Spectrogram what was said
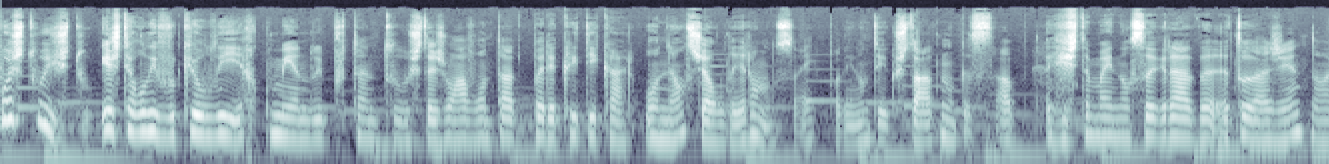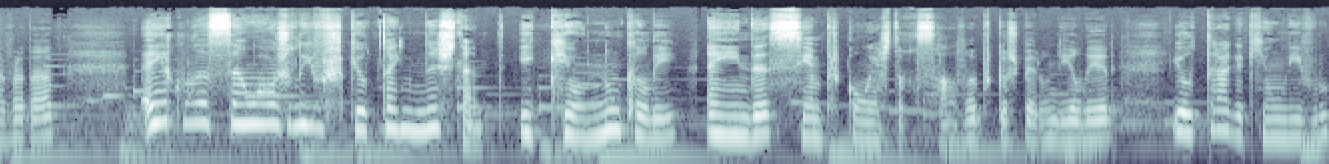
Posto isto, este é o livro que eu li e recomendo e, portanto, estejam à vontade para criticar ou não, se já o leram, não sei, podem não ter gostado, nunca se sabe. Isto também não se agrada a toda a gente, não é verdade? Em relação aos livros que eu tenho na estante e que eu nunca li, ainda sempre com esta ressalva, porque eu espero um dia ler, eu trago aqui um livro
